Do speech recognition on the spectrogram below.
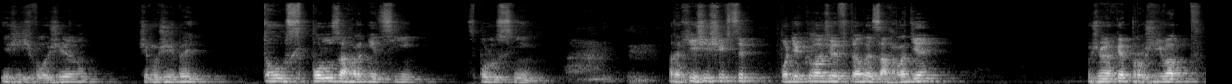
Ježíš vložil, že můžeš být tou spoluzahradnicí spolu s ním. A tak Ježíši chci poděkovat, že v téhle zahradě můžeme také prožívat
